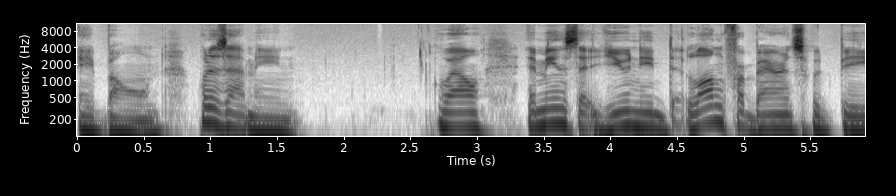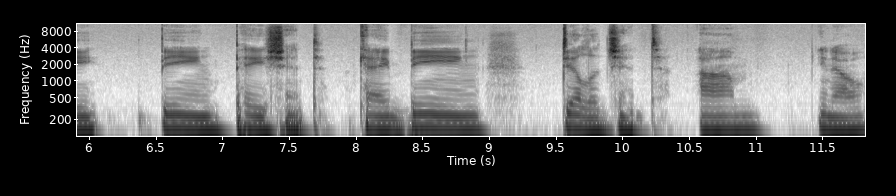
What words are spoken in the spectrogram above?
a bone. What does that mean? Well, it means that you need long forbearance would be being patient, okay, being diligent. Um, you know,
